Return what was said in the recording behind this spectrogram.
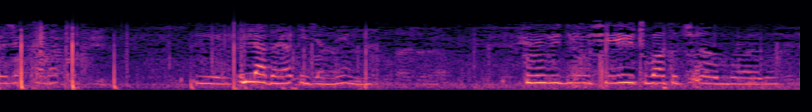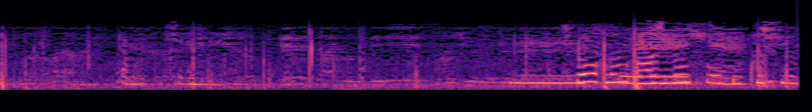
Çocuk salak. İyi. İlla dayak yiyeceğim değil mi? Bunu video şeyi YouTube'a atacağım bu arada. Tamam. Şey demedim. Soğuk lan ağzından soğuk kusuyor.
